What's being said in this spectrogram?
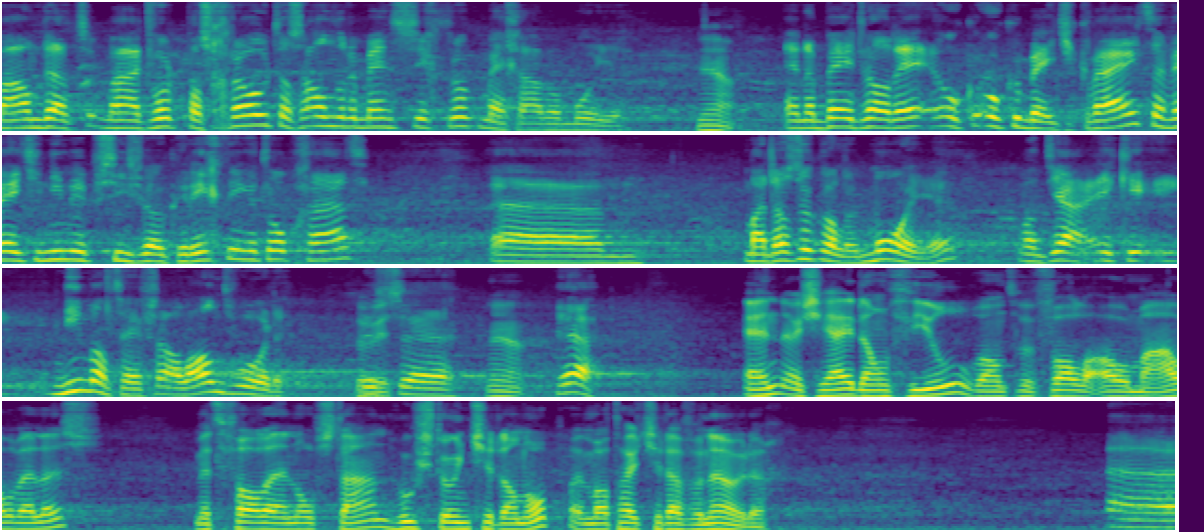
maar, omdat, maar het wordt pas groot als andere mensen zich er ook mee gaan bemoeien. Ja. En dan ben je het wel ook, ook een beetje kwijt. Dan weet je niet meer precies welke richting het op gaat. Ehm, maar dat is ook wel het mooie. Hè? Want ja, ik, ik- niemand heeft alle antwoorden. Zo dus eh, ja. ja. En als jij dan viel, want we vallen allemaal wel eens, met vallen en opstaan, hoe stond je dan op en wat had je daarvoor nodig? Ehm,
